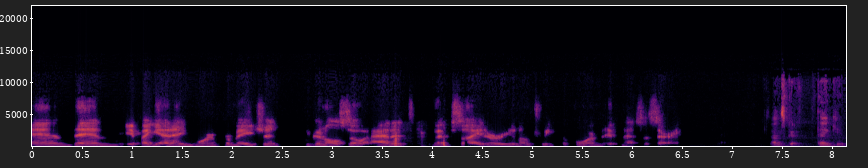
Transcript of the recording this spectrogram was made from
and then if I get any more information, you can also add it to the website or you know tweet the form if necessary. Sounds good. Thank you.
